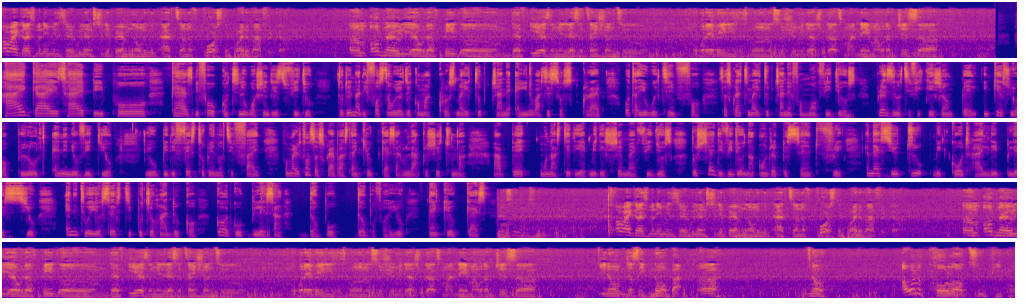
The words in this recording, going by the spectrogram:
All right, guys, my name is Jerry Williams Chidebear. I'm a Nollywood actor and, of course, the pride of Africa. Um, ordinarily, I would have paid um, deaf ears, I mean, less attention to whatever it is that's going on on social media as regards my name. I would have just. Uh... Hi, guys. Hi, people. Guys, before we continue watching this video, today not the first time we just come across my youtube channel and you never say subscribe what are you waiting for subscribe to my youtube channel for more videos press the notification bell in case we upload any new video you will be the first to be notified. For my return subscribers thank you guys i really appreciate you now. I beg mona stay help me to share my videos. To share the video now 100 percent free. And as you do may god highly bless you. Anything wey yourself still put your hand do call god go bless and double double for you. Thank you guys all right guys my name is jerry williams chidebear i'm a nollywood actor and of course the pride of africa. Um ordinarily i would have paid um, deaf ears i mean less attention to whatever it is that's going on on social media as regards my name. I would have just uh you know just ignore but uh no. I want to call out two people.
